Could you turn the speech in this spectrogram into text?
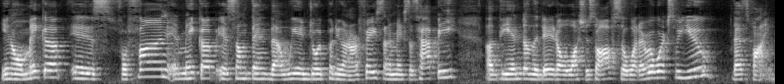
You know, makeup is for fun and makeup is something that we enjoy putting on our face and it makes us happy. At the end of the day it all washes off so whatever works for you that's fine.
